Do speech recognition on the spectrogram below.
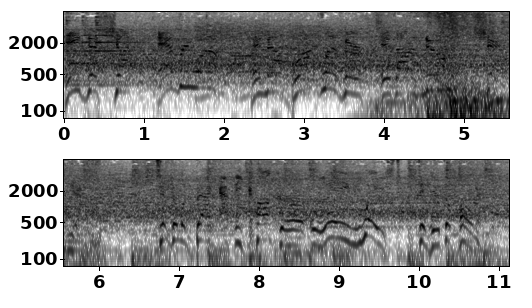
He just shut everyone up. And now Brock Lesnar is our new champion. Take a look back at the Conqueror laying waste to his opponent.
